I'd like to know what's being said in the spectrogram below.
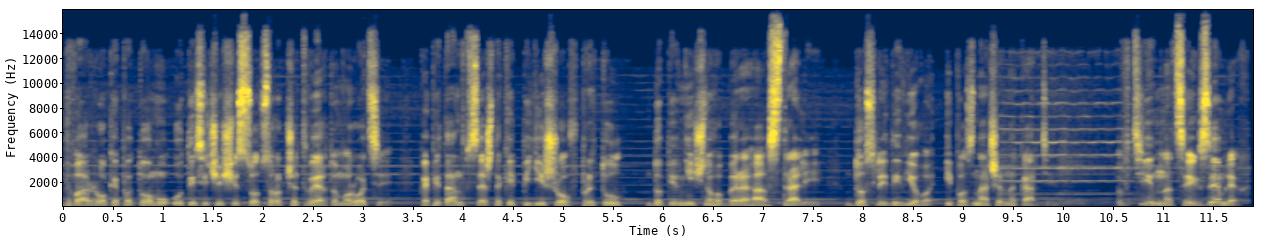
Два роки по тому, у 1644 році, капітан все ж таки підійшов в притул до північного берега Австралії, дослідив його і позначив на карті. Втім, на цих землях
